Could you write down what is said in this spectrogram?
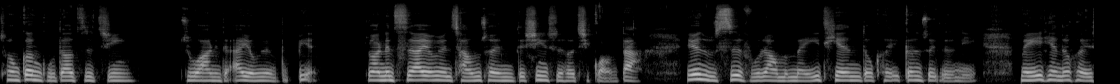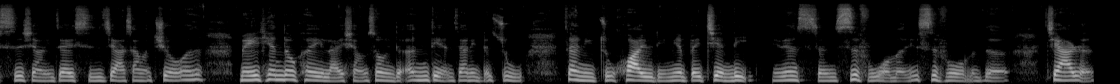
从亘古到至今。主啊，你的爱永远不变；主啊，你的慈爱永远长存；你的信实何其广大！愿主赐福，让我们每一天都可以跟随着你，每一天都可以思想你在十字架上的救恩，每一天都可以来享受你的恩典，在你的主，在你主话语里面被建立。也愿神赐福我们，也赐福我们的家人。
